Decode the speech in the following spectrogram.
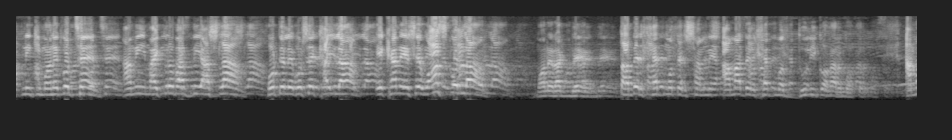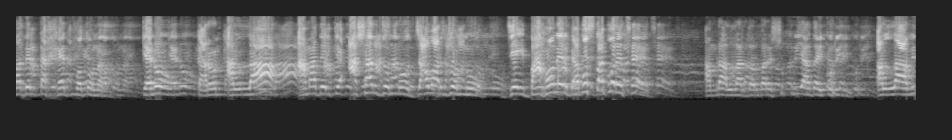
আপনি কি মনে করছেন? আমি মাইক্রোবাস দিয়ে আসলাম, হোটেলে বসে খাইলাম, এখানে এসে ওয়াশ করলাম। মনে রাখবেন, তাদের খেদমতের সামনে আমাদের খেদমত ধুলি কণার মতো। আমাদেরটা খেদমত না। কেন? কারণ আল্লাহ আমাদেরকে আসার জন্য, যাওয়ার জন্য যেই বাহনের ব্যবস্থা করেছে আমরা আল্লাহর দরবারে শুক্রিয়া আদায় করি। আল্লাহ আমি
